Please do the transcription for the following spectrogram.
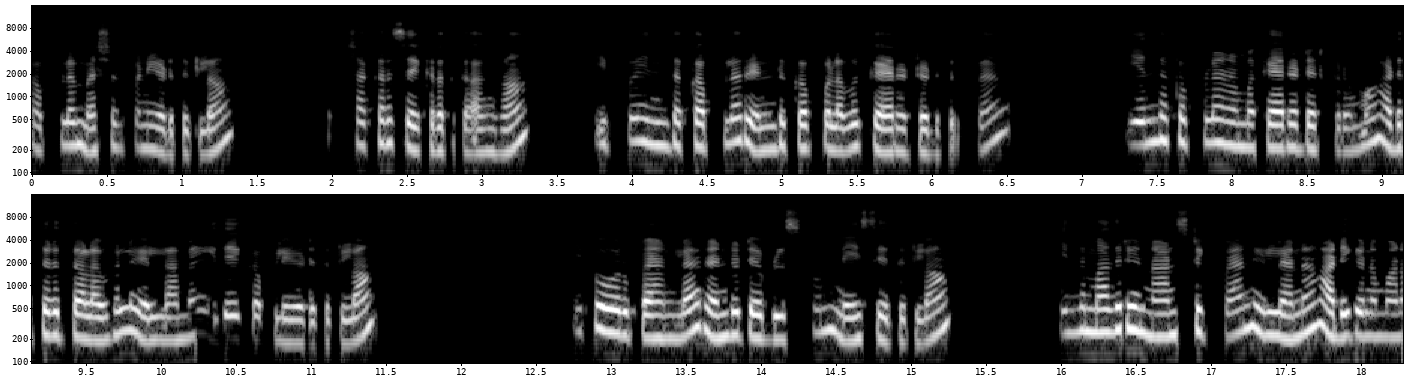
கப்பில் மெஷர் பண்ணி எடுத்துக்கலாம். சர்க்கரை சேர்க்குறதுக்காக தான் இப்போ இந்த கப்பில் ரெண்டு கப் அளவு கேரட் எடுத்துருக்கேன். எந்த கப்பில் நம்ம கேரட் எடுக்கிறோமோ அடுத்தடுத்த அளவுகள் எல்லாமே இதே கப்பில் எடுத்துக்கலாம். இப்போ ஒரு பேனில் ரெண்டு டேபிள் ஸ்பூன் நெய் சேர்த்துக்கலாம். இந்த மாதிரி நான்ஸ்டிக் பேன் இல்லைன்னா அடிகனமான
